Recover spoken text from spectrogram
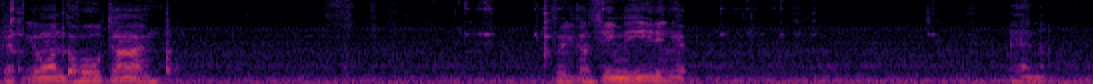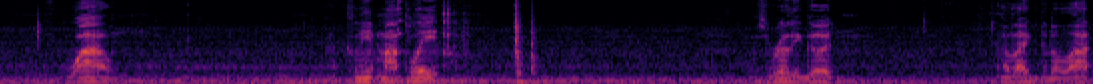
kept you on the whole time. So you can see me eating it. And wow. I cleaned my plate. It's really good. I liked it a lot.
